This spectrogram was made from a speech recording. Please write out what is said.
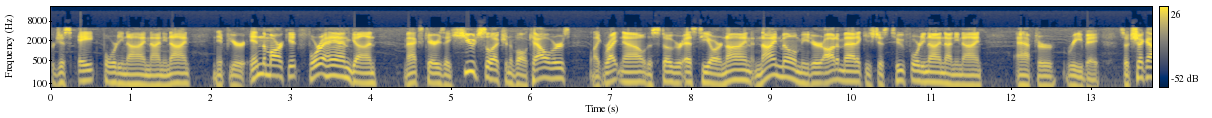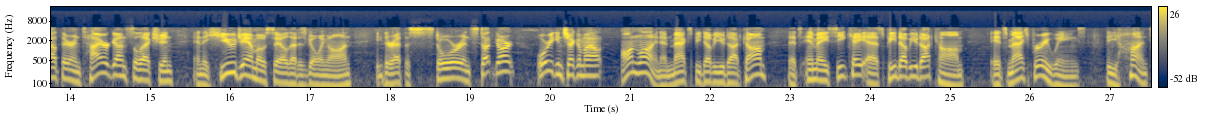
for just $849.99. And if you're in the market for a handgun, Mack's carries a huge selection of all calibers. Like right now, the Stoeger STR9 9mm automatic is just $249.99 after rebate. So check out their entire gun selection and the huge ammo sale that is going on, either at the store in Stuttgart or you can check them out online at maxpw.com. That's M A C K S P W.com. It's Mack's Prairie Wings. The hunt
